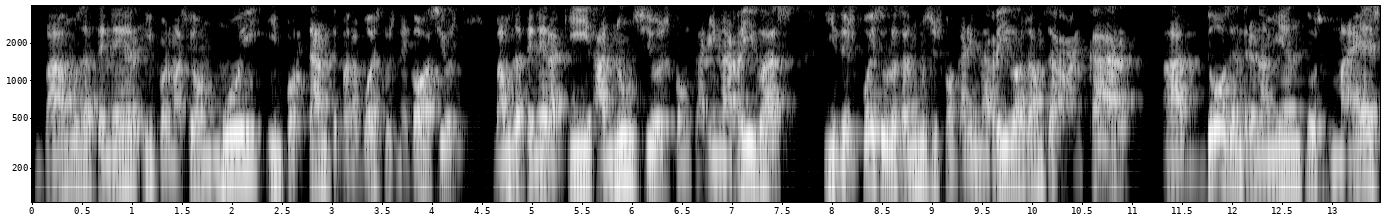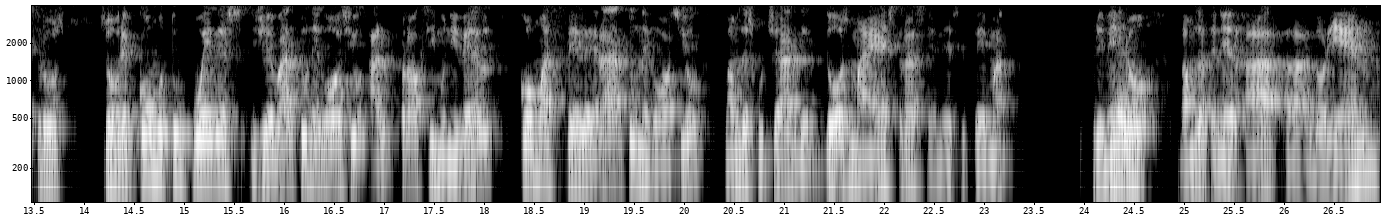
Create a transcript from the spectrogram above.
Vamos a tener información muy importante para vuestros negocios. Vamos a tener aquí anuncios con Karina Rivas y después de los anuncios con Karina Rivas vamos a arrancar a dos entrenamientos maestros sobre cómo tú puedes llevar tu negocio al próximo nivel, cómo acelerar tu negocio. Vamos a escuchar de dos maestras en este tema. Primero, vamos a tener a, Lorien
